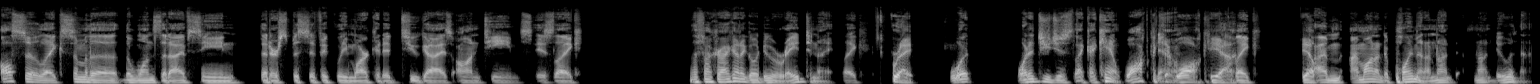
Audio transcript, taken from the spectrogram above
Also, like some of the the ones that I've seen that are specifically marketed to guys on teams is like, motherfucker, I got to go do a raid tonight. Like, Right. what? What did you just like? I can't walk I now. can't walk. Yeah. Like, Yep. I'm I'm on a deployment. I'm not I'm not doing that.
